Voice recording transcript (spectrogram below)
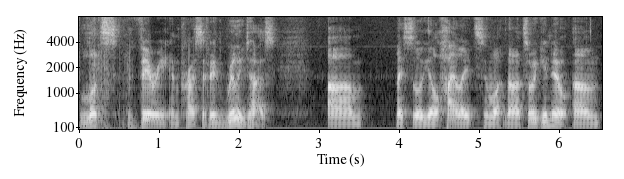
Looks very impressive. It really does. Um, nice little yellow highlights and whatnot. So we can do. Um,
